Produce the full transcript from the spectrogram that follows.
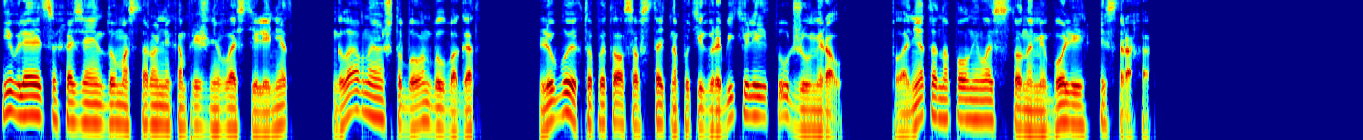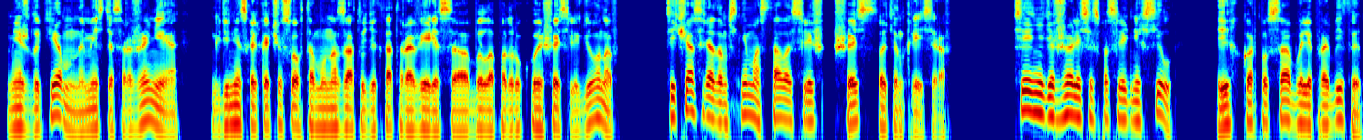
является хозяин дома сторонником прежней власти или нет, главное, чтобы он был богат. Любой, кто пытался встать на пути грабителей, тут же умирал. Планета наполнилась стонами боли и страха. Между тем, на месте сражения где несколько часов тому назад у диктатора Вереса было под рукой шесть легионов, сейчас рядом с ним осталось лишь шесть сотен крейсеров. Все они держались из последних сил, их корпуса были пробиты,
